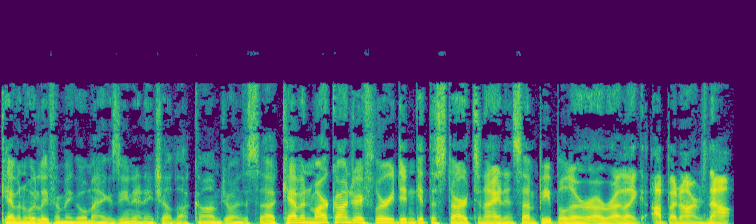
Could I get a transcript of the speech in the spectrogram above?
Kevin Woodley from InGoal Magazine, NHL.com joins us. Uh, Kevin, Marc Andre Fleury didn't get the start tonight, and some people are, are like up in arms. Now,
